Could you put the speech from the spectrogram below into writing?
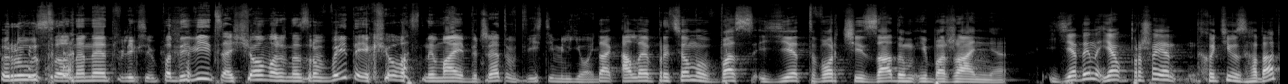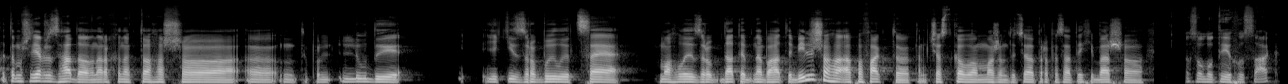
Русо на Нетфліксі. Подивіться, що можна зробити, якщо у вас немає бюджету в 200 мільйонів. Так, але при цьому у вас є творчий задум і бажання. Єдине, я про що я хотів згадати, тому що я вже згадував на рахунок того, що е, ну, типу, люди, які зробили це могли дати набагато більшого, а по факту там частково можемо до цього приписати хіба що. Золотий гусак.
